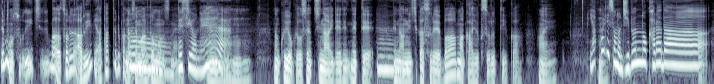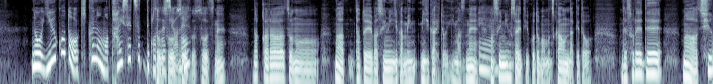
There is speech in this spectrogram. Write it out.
でもそれ一まあそれはある意味当たってる可能性もあると思うんですね。うんですよね。うんうんなんかくよくよせしないで寝てうんで何日かすればまあ回復するっていうか、はい、やっぱりその自分の体の言うことを聞くのも大切ってことですよね。そうそうそうそうですね。だからそのまあ例えば睡眠時間み短い人いますね、ええまあ、睡眠負債という言葉も使うんだけどでそれでまあ週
